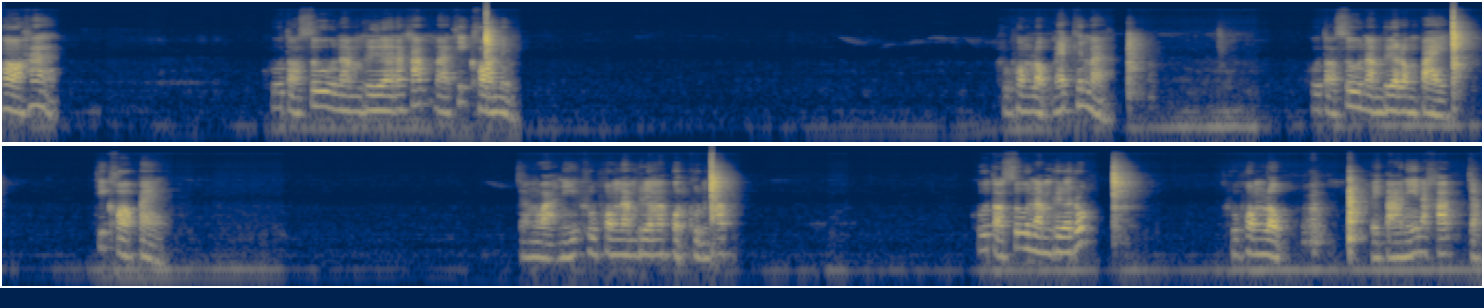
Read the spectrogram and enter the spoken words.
งอห้าคู่ต่อสู้นำเรือนะครับ มาที่คอหนึ่งครูพงหลบเม็ดขึ้นมา คู่ต่อสู้นำเรือลงไป ที่คอแปด จังหวะนี้ครูพงษ์นำเรือมากดขุนครับ คู่ต่อสู้นำเรือรุก ครูพงษ์หลบ ไปตานี้นะครับ จับ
